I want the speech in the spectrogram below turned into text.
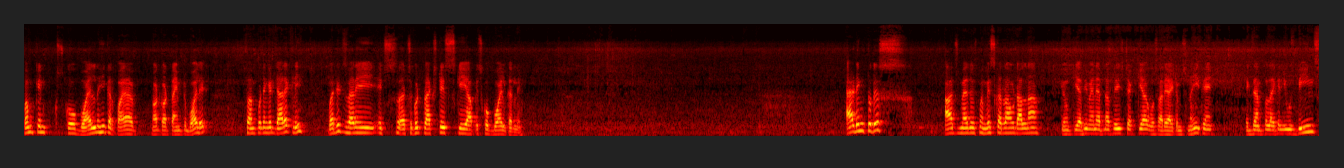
पम्पकिन को बॉयल नहीं कर पाया not got time to boil it. So, I'm putting it directly, but it's very, it's it's a good practice कि आप इसको boil कर लें। एडिंग टू दिस आज मैं जो इसमें मिस कर रहा हूँ डालना, क्योंकि अभी मैंने अपना फ्रिज चेक किया, वो सारे आइटम्स नहीं थे। Example I can use beans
